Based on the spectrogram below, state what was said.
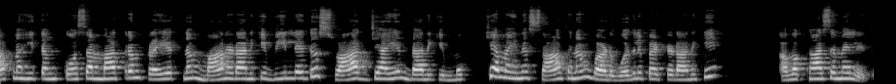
ఆత్మహితం కోసం మాత్రం ప్రయత్నం మానడానికి వీల్లేదు. స్వాధ్యాయం దానికి ముఖ్యమైన సాధనం వాడు వదిలిపెట్టడానికి అవకాశమే లేదు.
